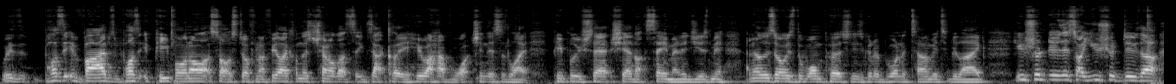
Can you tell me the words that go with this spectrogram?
with positive vibes and positive people and all that sort of stuff. And I feel like on this channel, that's exactly who I have watching this is like people who share, share that same energy as me. I know there's always the one person who's going to want to tell me to be like, you should do this or you should do that.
